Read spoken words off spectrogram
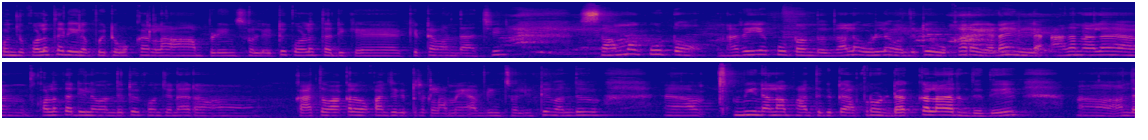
கொஞ்சம் குளத்தடியில் போயிட்டு உட்காரலாம் அப்படின்னு சொல்லிட்டு குளத்தடிக்க கிட்ட வந்தாச்சு. செம்ம கூட்டம். நிறைய கூட்டம் இருந்ததுனால உள்ளே வந்துட்டு உட்கார இடம் இல்லை. அதனால் குளத்தடியில் வந்துட்டு கொஞ்ச நேரம் காற்று வாக்கில் உட்காந்துக்கிட்டு இருக்கலாமே அப்படின்னு சொல்லிட்டு வந்து மீனெல்லாம் பார்த்துக்கிட்டு அப்புறம் டக்கெல்லாம் இருந்தது. அந்த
